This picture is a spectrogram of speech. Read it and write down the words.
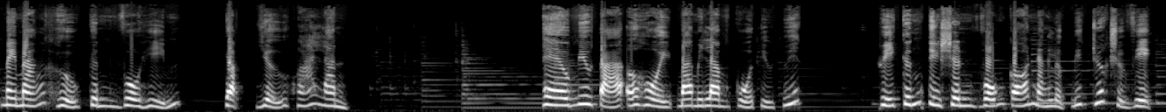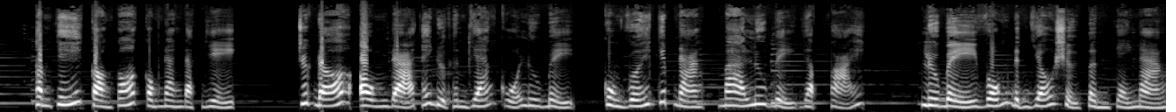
may mắn hữu kinh vô hiểm, gặp dữ hóa lành. Theo miêu tả ở hồi 35 của tiểu thuyết, Thủy Kính tiên sinh vốn có năng lực biết trước sự việc, thậm chí còn có công năng đặc dị Trước đó, ông đã thấy được hình dáng của Lưu Bị cùng với kiếp nạn mà Lưu Bị gặp phải. Lưu Bị vốn định giấu sự tình chạy nạn,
